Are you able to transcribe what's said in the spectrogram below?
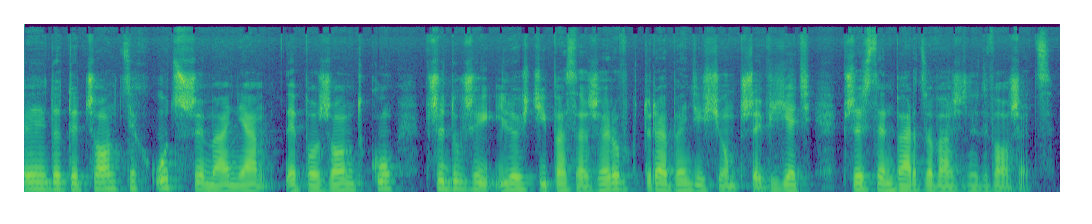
y, dotyczących utrzymania y, porządku przy dużej ilości pasażerów, która będzie się przewijać przez ten bardzo ważny dworzec.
